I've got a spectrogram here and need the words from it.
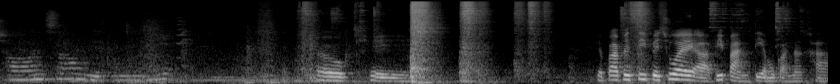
ช้อนซ่อมอยู่ตรงนี้ โอเค เดี๋ยวป้าไปซี่ไปช่วยพี่ป่านเตรียมก่อนนะคะ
